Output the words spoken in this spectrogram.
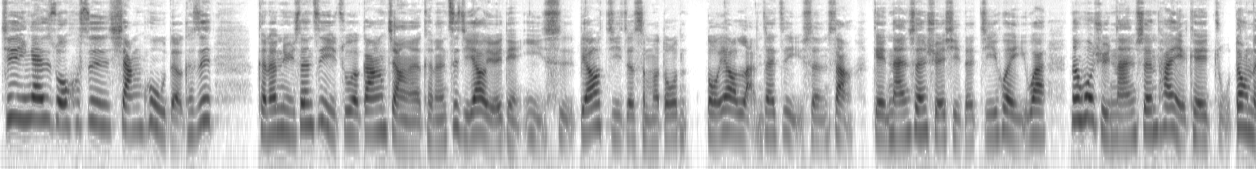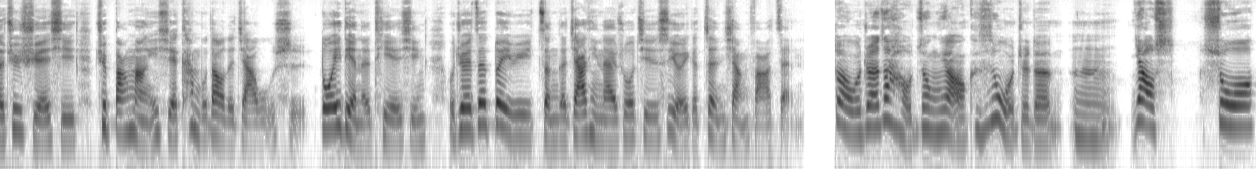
其实应该是说是相互的，可是。可能女生自己除了刚刚讲的，可能自己要有一点意识，不要急着什么都都要揽在自己身上，给男生学习的机会以外，那或许男生他也可以主动的去学习，去帮忙一些看不到的家务事，多一点的贴心。我觉得这对于整个家庭来说，其实是有一个正向发展。对，我觉得这好重要。可是我觉得，嗯，要说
